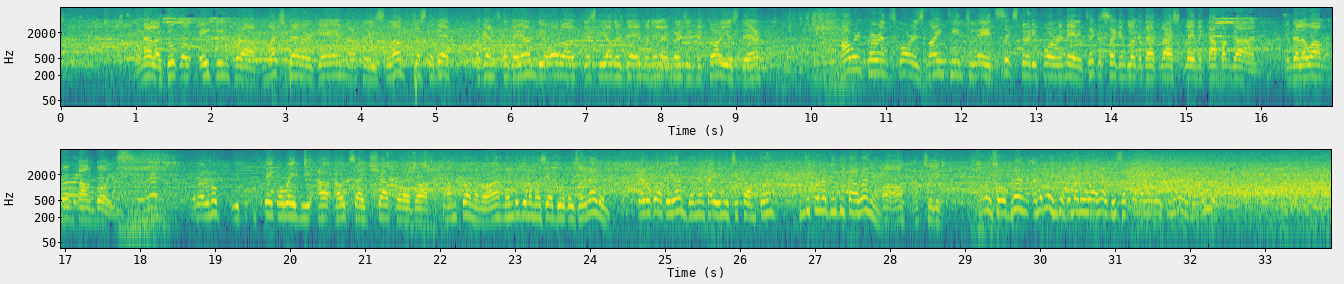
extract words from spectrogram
Romel Adducul aching for a much better game after he slumped just a bit against Cagayan de Oro just the other day. Manila emerging victorious there. Our current score is 19 to 8, 6.34 remaining. Take a second look at that last play in the kabanggaan in dalawang hometown boys. Pero alam mo, if you take away the outside shot of uh, Compton, ano ha, nandito naman si Adducul sa ilalim. Pero kung ako yan, ganyan kainit si Compton, hindi ko nabibitawan eh. Oo, actually. Oh, sobrang, alam mo, hindi ako maniwala doon sa tira. Layo.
